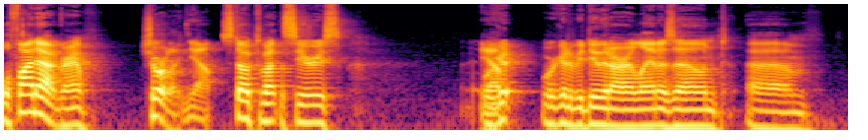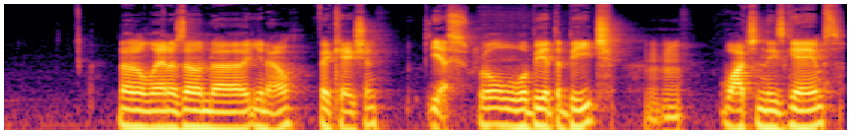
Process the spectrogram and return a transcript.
We'll find out, Graham, shortly. Yeah. Stoked about the series. We're, go- we're going to be doing our Atlanta zone, um, no Atlanta zone, uh, you know, vacation. Yes. We'll we'll be at the beach Mm-hmm. watching these games,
